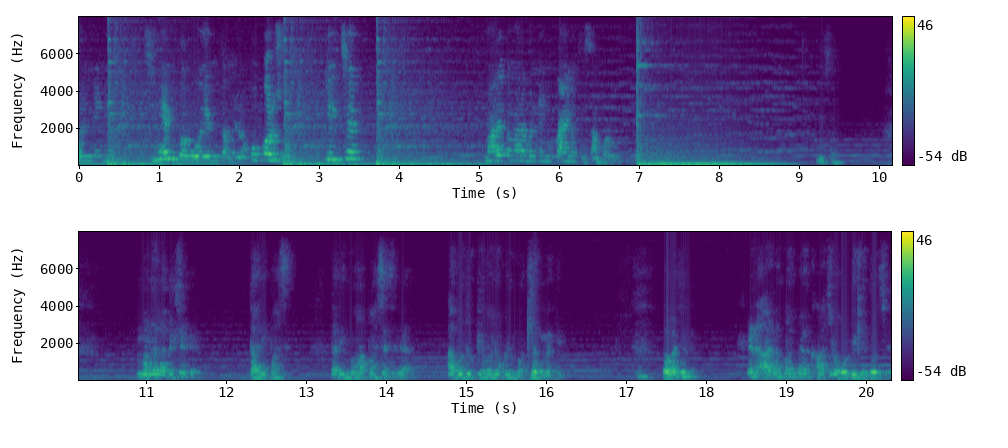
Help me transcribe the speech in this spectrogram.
બંનેને જેમ કરવું હોય એમ તમે લોકો કરજો. ઠીક છે? મારે તમારા બંનેનું કાંઈ નથી સાંભળવું. મને લાગે છે કે તારી પાસે, તારી મા પાસે છે ને આ બધું કહેવાનો કોઈ મતલબ નથી. હવે છે ને એને આડંબરનો આંચડો ઓઢી લીધો છે.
